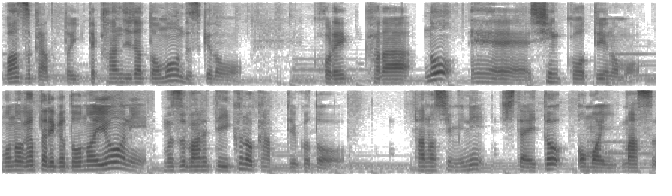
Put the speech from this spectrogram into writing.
わずかといった感じだと思うんですけどもこれからの、えー、進行っていうのも物語がどのように結ばれていくのかっていうことを楽しみにしたいと思います。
